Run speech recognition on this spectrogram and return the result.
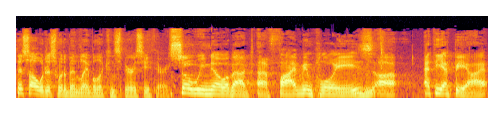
This all would just would have been labeled a conspiracy theory. So we know about uh, five employees. Mm-hmm. Uh, at the FBI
